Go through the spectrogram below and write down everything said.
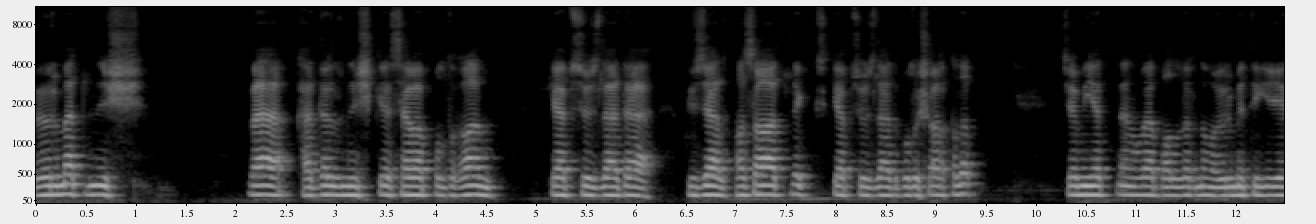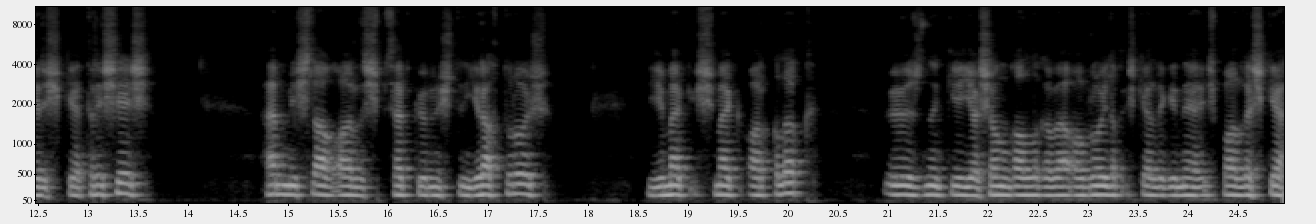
hurmatlanish va qadrlanishga sabab bo'ladigan gap so'zlarda go'zal fasohatlik gap so'zlarda bo'lish orqali jamiyatning va bolalarning hurmatiga erishishga tirishish hamma ishlarga aralashib sat ko'rinishdan yiroq turish yemak ichmak orqali o'ziniki yashanganligi va obro'li ekanligini ifodalashga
